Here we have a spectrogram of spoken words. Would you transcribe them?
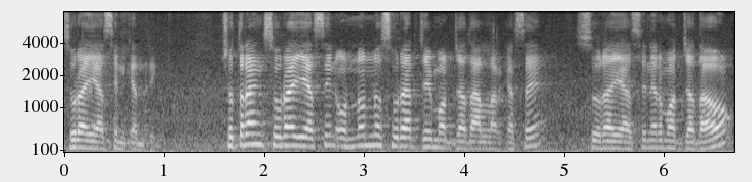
সুরা ইয়াসিন কেন্দ্রিক। সুতরাং সুরা ইয়াসিন অন্যান্য অন্য সুরার যে মর্যাদা আল্লাহর কাছে সুরা ইয়াসিনের মর্যাদাও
